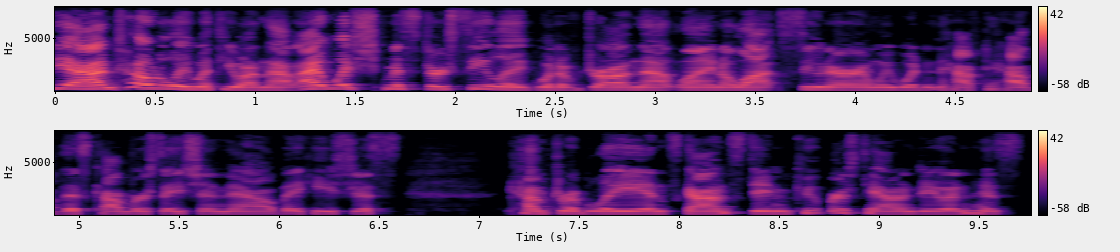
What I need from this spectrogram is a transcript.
Yeah, I'm totally with you on that. I wish Mr. Selig would have drawn that line a lot sooner and we wouldn't have to have this conversation now, but he's just comfortably ensconced in Cooperstown doing his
